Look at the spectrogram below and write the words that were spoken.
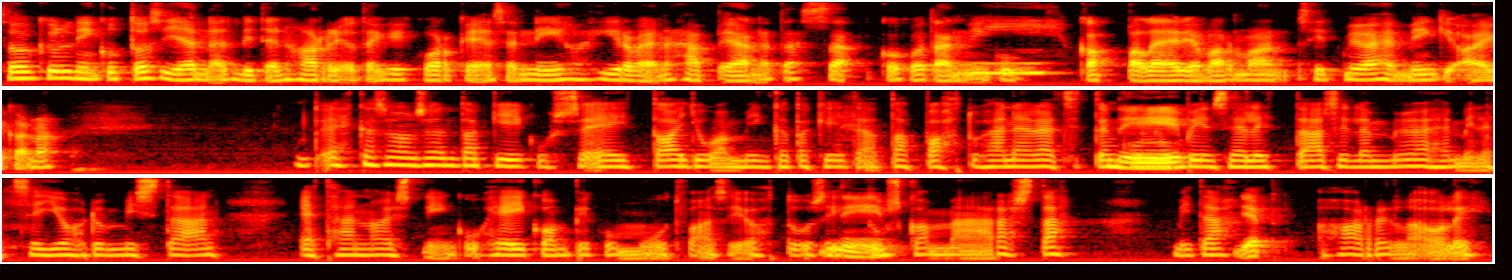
Se on kyllä niin kuin tosi jännä, että miten Harri jotenkin korkea sen niin ihan hirveän häpeänä tässä koko tämän niin. Niin kuin kappaleen ja varmaan sit myöhemminkin aikana. Mutta ehkä se on sen takia, kun se ei tajua, minkä takia tämä tapahtui hänelle. Et sitten kun Niin. Lupin selittää sille myöhemmin, että se ei johdu mistään, että hän olisi niinku heikompi kuin muut, vaan se johtuu siitä Niin. tuskan määrästä, mitä Jep. Harrilla oli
